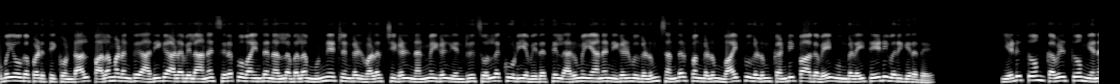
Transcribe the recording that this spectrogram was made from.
உபயோகப்படுத்திக் கொண்டால் பலமடங்கு அதிக அளவிலான சிறப்பு வாய்ந்த நல்லபல முன்னேற்றங்கள் வளர்ச்சிகள் நன்மைகள் என்று சொல்லக்கூடிய விதத்தில் அருமையான நிகழ்வுகளும் சந்தர்ப்பங்களும் வாய்ப்புகளும் கண்டிப்பாகவே உங்களை தேடி வருகிறது. எடுத்தோம் கவிழ்த்தோம் என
